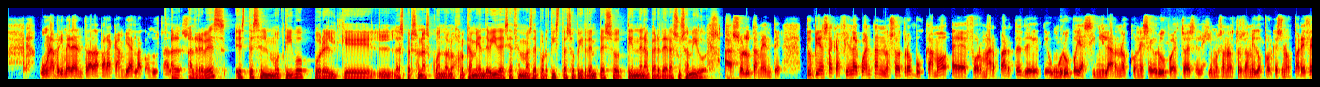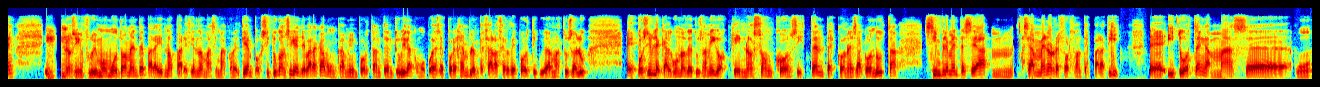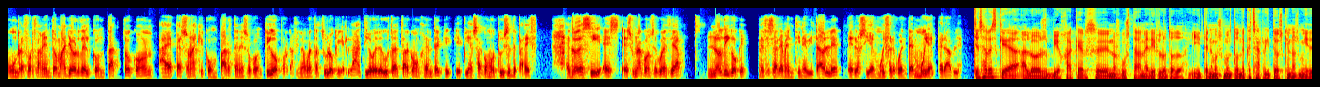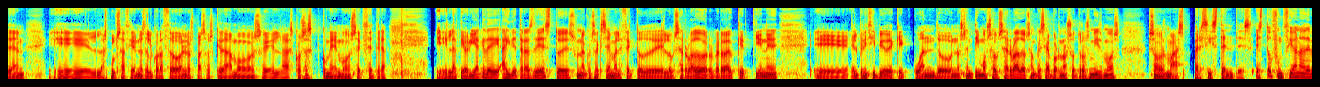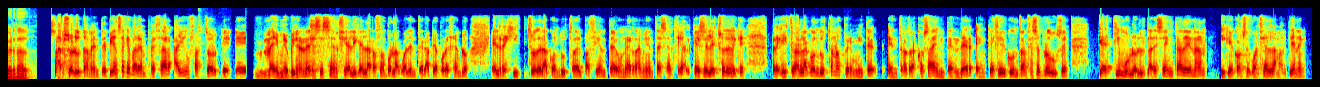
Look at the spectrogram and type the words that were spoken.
una primera entrada para cambiar la conducta. al, al, revés, este es el motivo por el que las personas cuando a lo mejor cambian de vida y se hacen más deportistas o pierden peso, tienden a perder a sus amigos. Absolutamente. Tú piensas que a fin de cuentas nosotros buscamos eh, formar parte de, de un grupo y asimilarnos con ese grupo. Esto es, elegimos a nuestros amigos porque se nos parecen y nos influimos mutuamente para irnos pareciendo más y más el tiempo. Si tú consigues llevar a cabo un cambio importante en tu vida, como puede ser, por ejemplo, empezar a hacer deporte y cuidar más tu salud, es posible que algunos de tus amigos que no son consistentes con esa conducta simplemente sea, mm, sean menos reforzantes para ti eh, y tú obtengas más eh, un, reforzamiento mayor del contacto con personas que comparten eso contigo, porque al final de cuentas tú lo que, a ti lo que te gusta es estar con gente que, que piensa como tú y se te parece. Entonces sí, es, es una consecuencia, no digo que necesariamente inevitable, pero sí es muy frecuente, es muy esperable. Ya sabes que a, los biohackers eh, nos gusta medirlo todo y tenemos un montón de cacharritos que nos miden eh, las pulsaciones del corazón, los pasos que damos, eh, las cosas que comemos, etc. la teoría que hay detrás de esto es una cosa que se llama el efecto del observador, ¿verdad? Que tiene el principio de que cuando nos sentimos observados, aunque sea por nosotros mismos, somos más persistentes. ¿Esto funciona de verdad? Absolutamente. Piensa que para empezar hay un factor que, en mi opinión es esencial y que es la razón por la cual en terapia, por ejemplo, el registro de la conducta del paciente es una herramienta esencial, que es el hecho de que registrar la conducta nos permite, entre otras cosas, entender en qué circunstancias se produce, qué estímulos la desencadenan y qué consecuencias la mantienen.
